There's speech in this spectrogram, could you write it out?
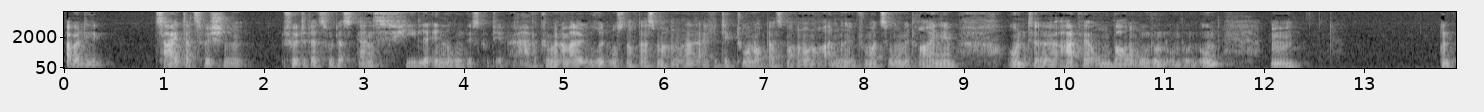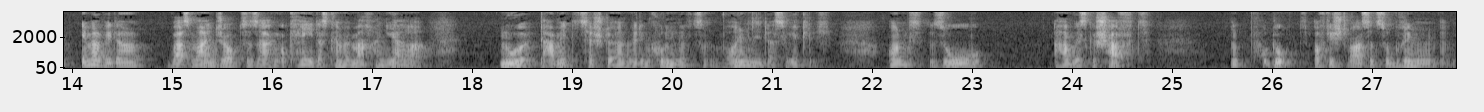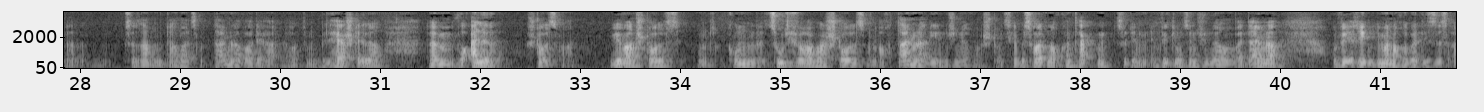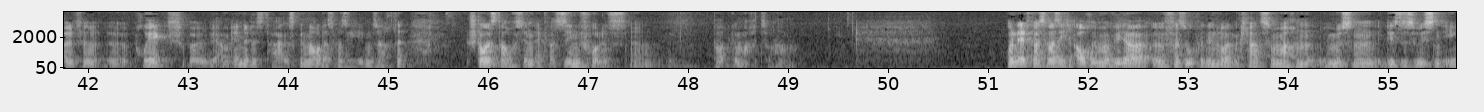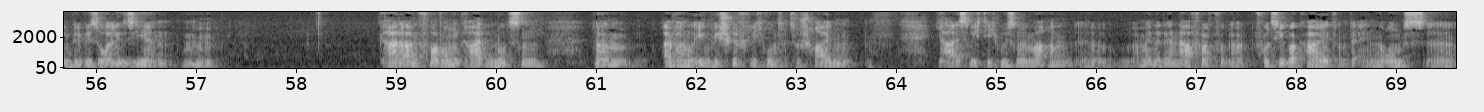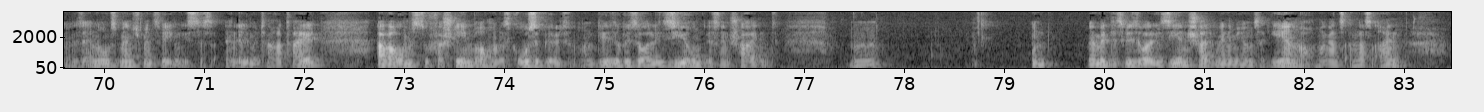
Aber die Zeit dazwischen führte dazu, dass ganz viele Änderungen diskutieren. Ja, wir können am Algorithmus noch das machen oder an der Architektur noch das machen und noch andere Informationen mit reinnehmen und äh, Hardware umbauen und, und, und, und, und. Mm. Und immer wieder war es mein Job zu sagen, okay, das können wir machen, ja. Nur damit zerstören wir den Kundennutzen. Wollen Sie das wirklich? Und so haben wir es geschafft, ein Produkt auf die Straße zu bringen. Äh, zusammen damals mit Daimler war der Automobilhersteller ähm, wo alle stolz waren. Wir waren stolz, unsere Kunden, der Zulieferer war stolz und auch Daimler, die Ingenieure, waren stolz. Ich habe bis heute noch Kontakt zu den Entwicklungsingenieuren bei Daimler und wir reden immer noch über dieses alte äh, Projekt, weil wir am Ende des Tages genau das, was ich eben sagte, stolz darauf sind, etwas Sinnvolles äh, dort gemacht zu haben. Und etwas, was ich auch immer wieder äh, versuche, den Leuten klarzumachen, wir müssen dieses Wissen irgendwie visualisieren. Hm. Gerade Anforderungen, gerade Nutzen Ähm, einfach nur irgendwie schriftlich runterzuschreiben, ja, ist wichtig, müssen wir machen. Äh, am Ende der Nachvollziehbarkeit und der Änderungs, äh, des Änderungsmanagements wegen ist das ein elementarer Teil. Aber um es zu verstehen, braucht man das große Bild. Und diese Visualisierung ist entscheidend. Mm. Und wenn wir das visualisieren, schalten wir nämlich unser Gehirn auch mal ganz anders ein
